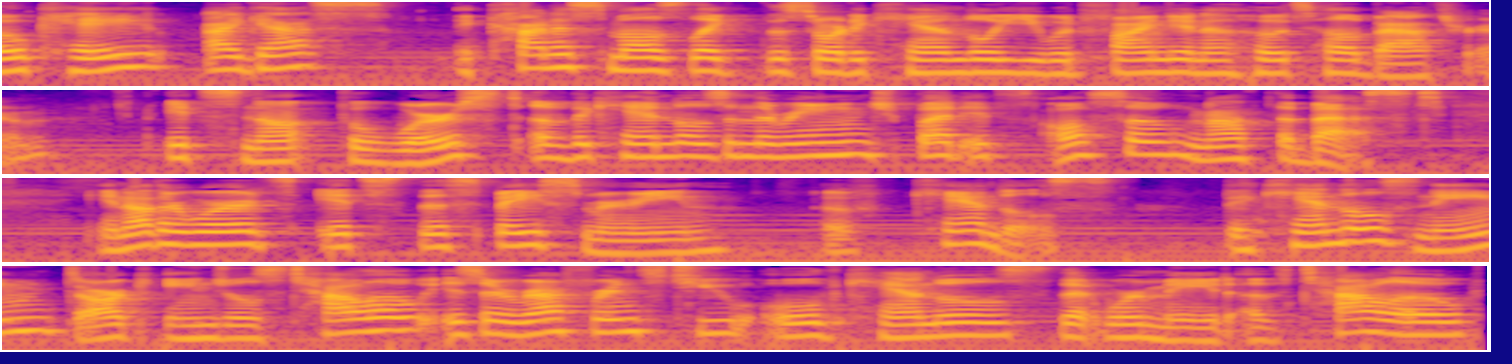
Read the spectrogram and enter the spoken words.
okay, I guess. It kind of smells like the sort of candle you would find in a hotel bathroom. It's not the worst of the candles in the range, but it's also not the best. In other words, it's the Space Marine of candles. The candle's name, Dark Angel's Tallow, is a reference to old candles that were made of tallow,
